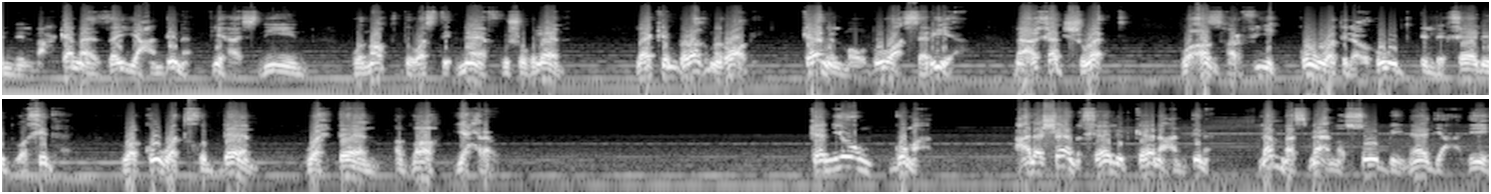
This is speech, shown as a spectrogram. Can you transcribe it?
إن المحكمة زي عندنا فيها سنين ونقد واستئناف وشغلانة. لكن برغم رعبي كان الموضوع سريع ما أخدش وقت وأظهر فيه قوة العهود اللي خالد واخدها وقوة خدام وهدان الله يحرقه. كان يوم جمعة علشان خالد كان عندنا لما سمعنا الصوت بينادي عليه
